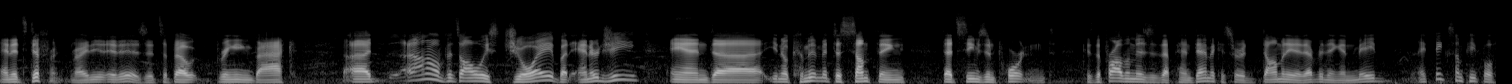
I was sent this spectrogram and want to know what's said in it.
and it's different, right? it, it is. It's about bringing back. Uh, I don't know if it's always joy, but energy and uh, you know commitment to something that seems important. Because the problem is, is that pandemic has sort of dominated everything and made. I think some people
